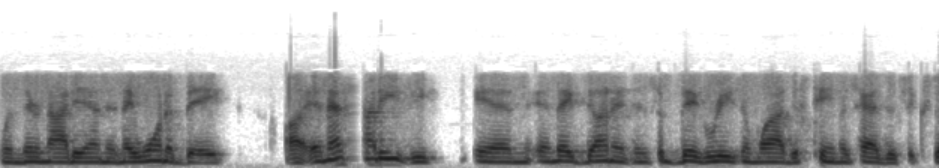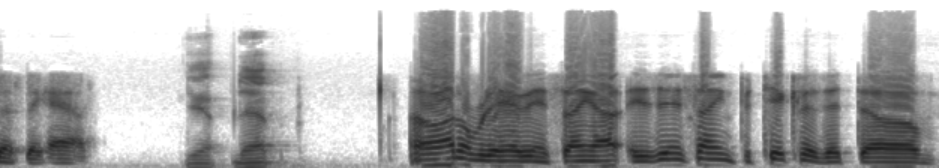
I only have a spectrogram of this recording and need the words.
when they're not in and they want to be. Uh, and that's not easy. And, and they've done it. And it's a big reason why this team has had the success they have. Yep. Yep. Oh, I don't really have anything. I, is there anything particular that um,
